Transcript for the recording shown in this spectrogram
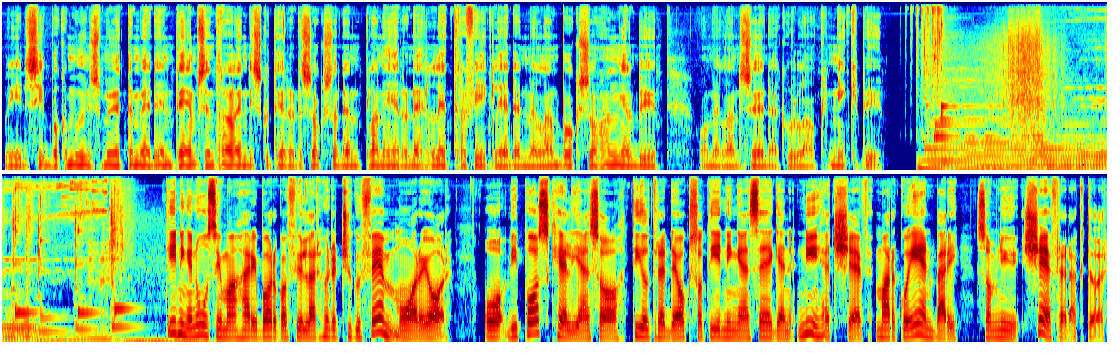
Vid Sibbo kommuns möte med NTM-centralen diskuterades också den planerade lättrafikleden mellan Box och Hangelby och mellan Söderkulla och Nickby. Tidningen Osima här i Borgå fyller 125 år i år. Och vid påskhelgen så tillträdde också tidningens egen nyhetschef Marco Enberg som ny chefredaktör.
